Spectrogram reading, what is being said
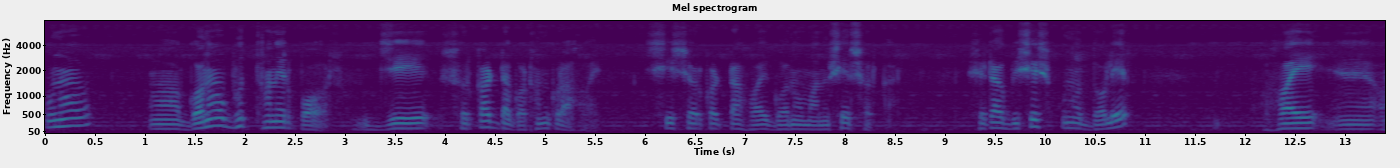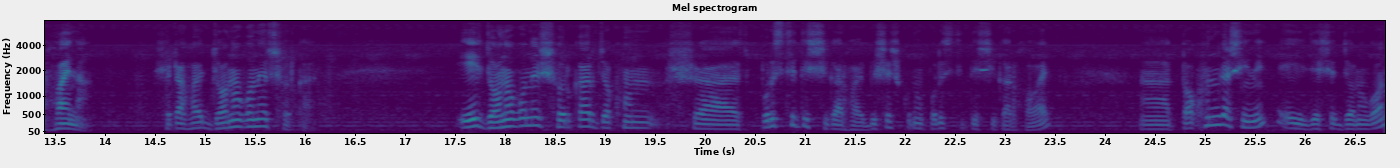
কোনো গণ অভ্যুত্থানের পর যে সরকারটা গঠন করা হয়, সে সরকারটা হয় গণমানুষের সরকার। সেটা বিশেষ কোনো দলের হয় হয় না। সেটা হয় জনগণের সরকার। এই জনগণের সরকার যখন পরিস্থিতির শিকার হয়, বিশেষ কোনো পরিস্থিতির শিকার হয় তখনকার সিনে এই দেশের জনগণ,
